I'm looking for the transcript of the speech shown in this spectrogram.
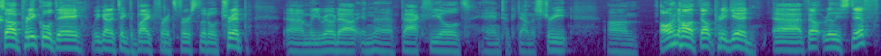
So a pretty cool day. We got to take the bike for its first little trip. Um, we rode out in the back field and took it down the street. Um, all in all, it felt pretty good. Uh, it felt really stiff.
